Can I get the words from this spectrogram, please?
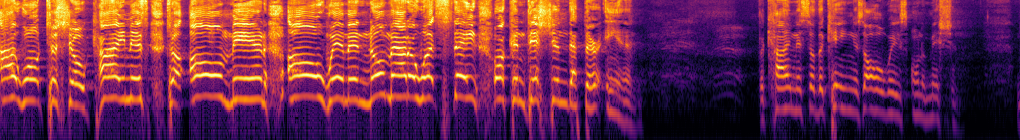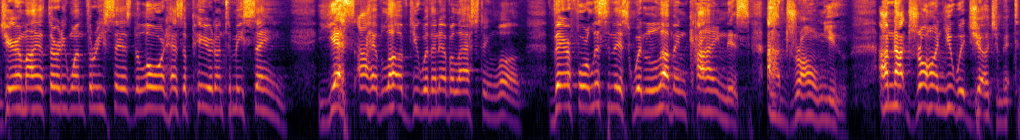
I want to show kindness to all men, all women, no matter what state or condition that they're in. The kindness of the king is always on a mission. Jeremiah 31 3 says, The Lord has appeared unto me, saying, Yes, I have loved you with an everlasting love. Therefore, listen to this with loving kindness, I've drawn you. I'm not drawing you with judgment.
